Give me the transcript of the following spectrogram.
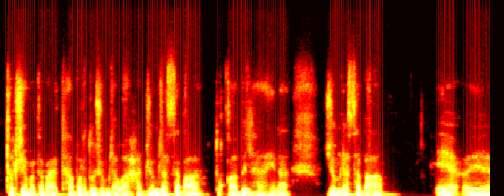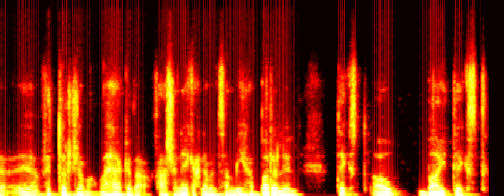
الترجمة تبعتها برضو جملة واحد. جملة سبعة تقابلها هنا. جملة سبعة إيه، إيه، إيه، في الترجمة وهكذا. فعشان هيك إحنا بنسميها parallel text أو by text.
